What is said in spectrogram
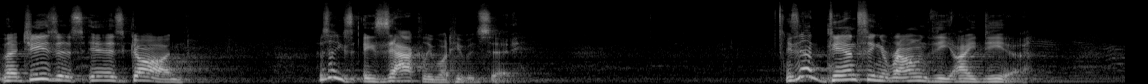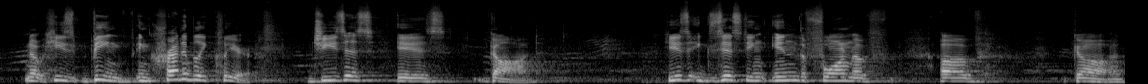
that Jesus is God, this is exactly what he would say. He's not dancing around the idea. No, he's being incredibly clear. Jesus is God. He is existing in the form of, of God.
